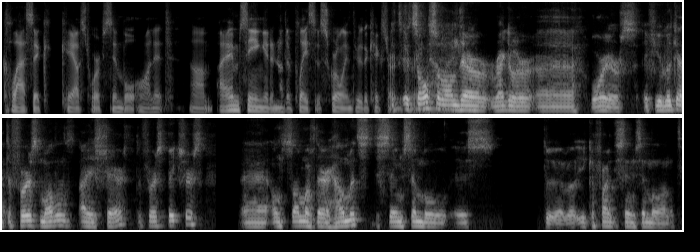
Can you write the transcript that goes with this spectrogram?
classic Chaos Dwarf symbol on it. Um, I am seeing it in other places scrolling through the Kickstarter. It's, it's also now, on actually. their regular uh, warriors. If you look at the first models I shared, the first pictures, uh, on some of their helmets, the same symbol is. The, well, you can find the same symbol on it.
